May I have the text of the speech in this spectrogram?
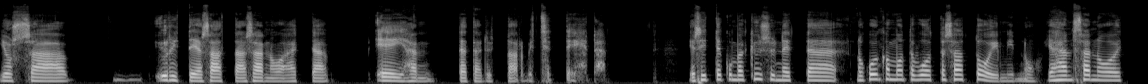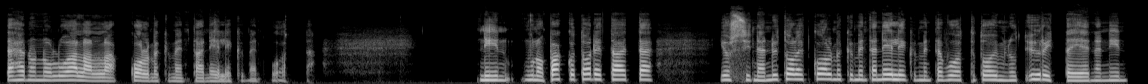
jossa yrittäjä saattaa sanoa, että eihän tätä nyt tarvitse tehdä. Ja sitten kun mä kysyn, että no kuinka monta vuotta sä oot toiminut, ja hän sanoo, että hän on ollut alalla 30 tai 40 vuotta, niin mun on pakko todeta, että jos sinä nyt olet 30-40 vuotta toiminut yrittäjänä, niin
